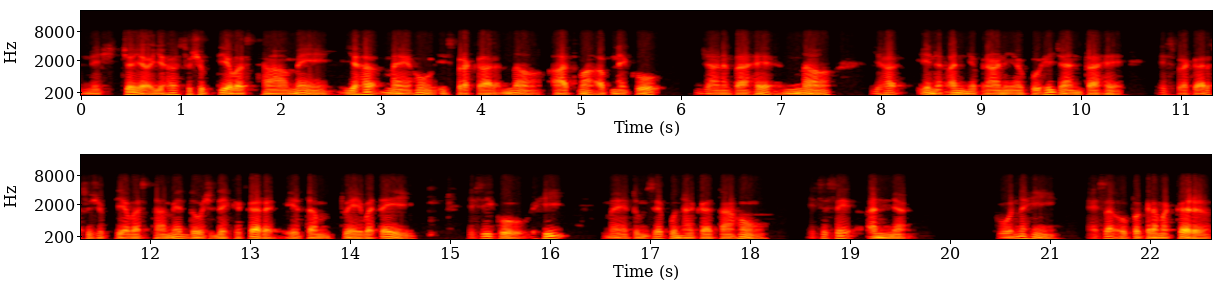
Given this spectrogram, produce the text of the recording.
निश्चय, यह सुषुप्ति अवस्था में, यह मैं हूँ। इस प्रकार न, आत्मा अपने को जानता है। न, यह इन अन्य प्राणियों को ही जानता है। इस प्रकार सुषुप्ति अवस्था में दोष देखकर एतम त्वेवते। इसी को ही मैं तुमसे पुनः कहता हूँ। इससे अन्य को नहीं। ऐसा उपक्रम कर।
